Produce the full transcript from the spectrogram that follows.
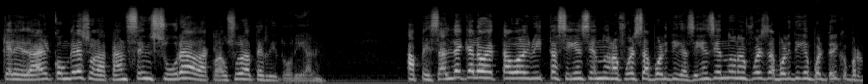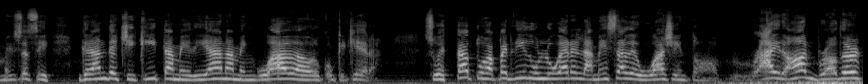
que le da el Congreso la tan censurada cláusula territorial. A pesar de que los estados libristas siguen siendo una fuerza política, siguen siendo una fuerza política en Puerto Rico, pero no dice si grande, chiquita, mediana, menguada o lo que quiera. Su estatus ha perdido un lugar en la mesa de Washington. Right on, brother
